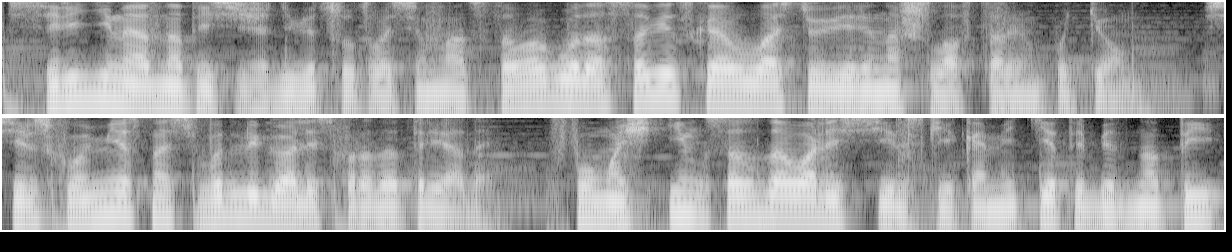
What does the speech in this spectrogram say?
С середины 1918 года советская власть уверенно шла вторым путем. В сельскую местность выдвигались продотряды. В помощь им создавались сельские комитеты бедноты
